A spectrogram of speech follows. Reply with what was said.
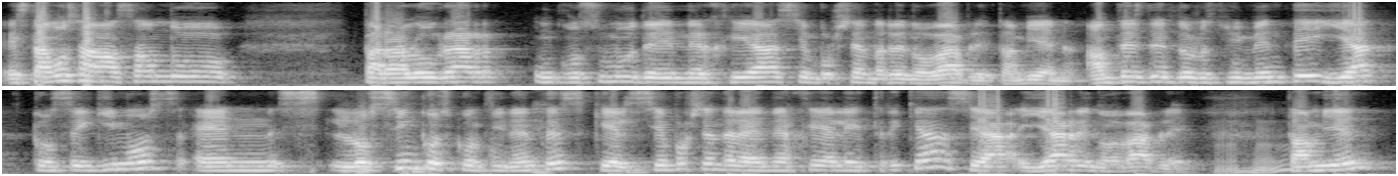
Estamos avanzando para lograr un consumo de energía 100% renovable también. Antes del 2020 ya conseguimos en los cinco continentes que el 100% de la energía eléctrica sea ya renovable. También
